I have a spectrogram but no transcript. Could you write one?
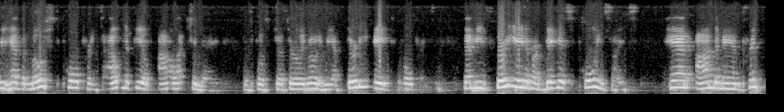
we had the most poll prints out in the field on election day as opposed to just early voting. We have 38 poll prints. That means 38 of our biggest polling sites had on-demand print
